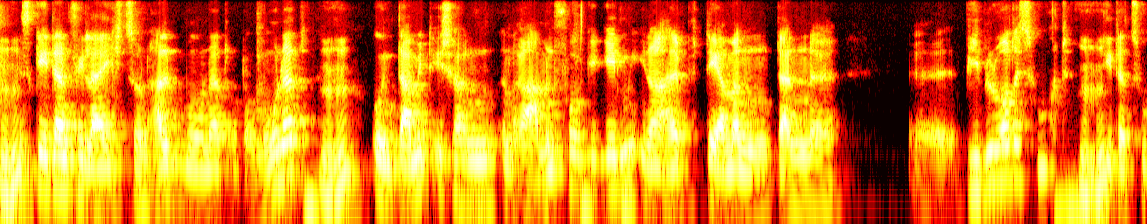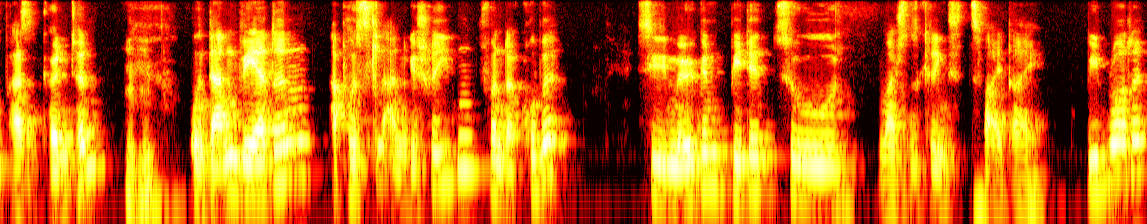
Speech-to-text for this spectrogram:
Mhm. Es geht dann vielleicht so einen halben Monat oder einen Monat Mhm. und damit ist schon ein Rahmen vorgegeben, innerhalb der man dann äh, äh, Bibelworte sucht, die Mhm. dazu passen könnten. Mhm. Und dann werden Apostel angeschrieben von der Gruppe. Sie mögen bitte zu, meistens kriegen sie zwei, drei Bibelworte,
